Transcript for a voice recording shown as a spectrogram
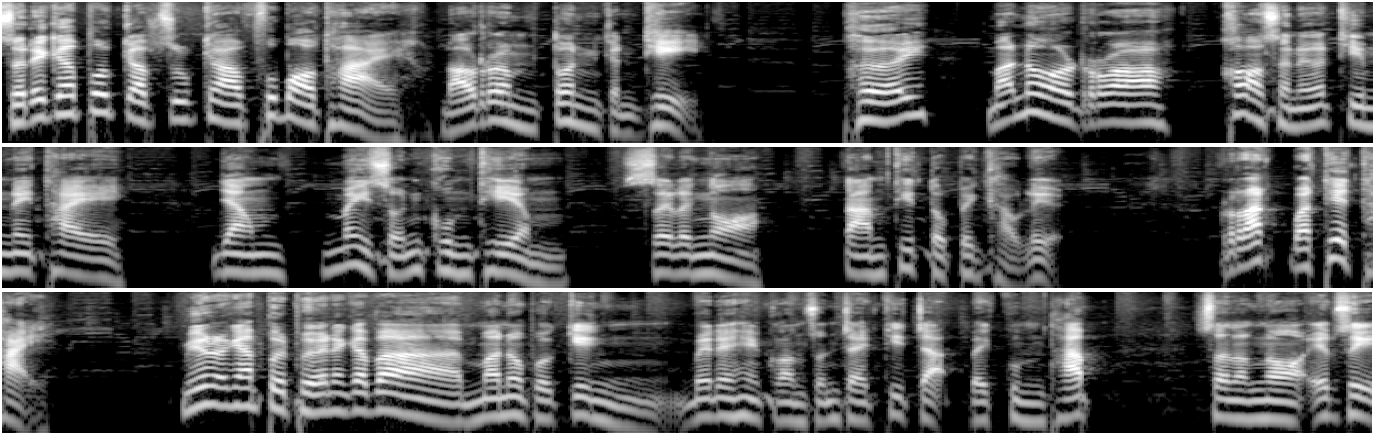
สวัสดีครับพบกับสุข่าวฟุตบอลไทยเราเริ่มต้นกันที่ เผยมาโนรอข้อเสนอทีมในไทย ยังไม่สนคุมเทียมเซเลงอตามที่ตกเป็นข่าวเลือดรักประเทศไทย มีรายงานเปิดเผยนะครับว่ามาโนโพกิ้งไม่ได้ให้ความสนใจที่จะไปคุมทัพเซเลงอเอฟซี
